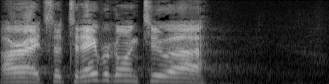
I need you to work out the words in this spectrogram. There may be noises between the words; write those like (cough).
All right, so today we're going to uh,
